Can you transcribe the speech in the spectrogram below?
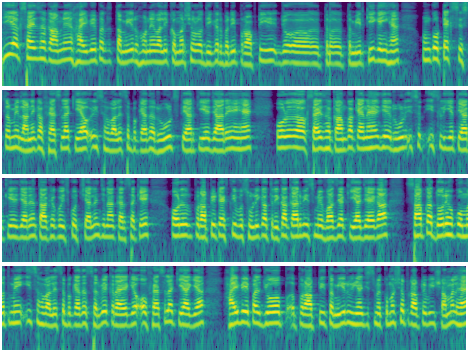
جی ایکسائز حکام نے ہائی وے پر تعمیر ہونے والی کمرشل اور دیگر بڑی پراپرٹی جو تعمیر کی گئی ہیں، ان کو ٹیکس سسٹم میں لانے کا فیصلہ کیا اور اس حوالے سے باقاعدہ رولز تیار کیے جا رہے ہیں اور ایکسائز حکام کا کہنا ہے یہ رول اس اس لیے تیار کیے جا رہے ہیں تاکہ کوئی اس کو چیلنج نہ کر سکے اور پراپرٹی ٹیکس کی وصولی کا طریقہ کار بھی اس میں واضح کیا جائے گا۔ سابقہ دور حکومت میں اس حوالے سے باقاعدہ سروے کرایا گیا اور فیصلہ کیا گیا ہائی وے پر جو پراپرٹی تعمیر ہوئی ہیں، جس میں کمرشل پراپرٹی بھی شامل ہے۔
